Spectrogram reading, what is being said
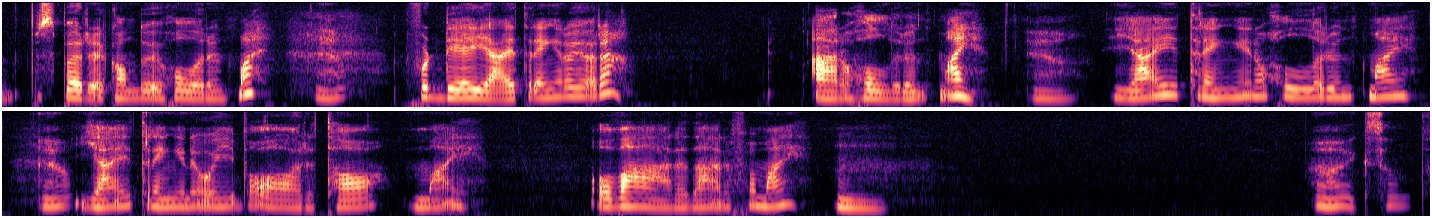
å spørre kan du holde rundt meg. Ja. For det jeg trenger å gjøre, er å holde rundt meg. Ja. Jeg trenger å holde rundt meg. Ja. Jeg trenger å ivareta meg. Og være der for meg. Mm. Ja, ikke sant.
